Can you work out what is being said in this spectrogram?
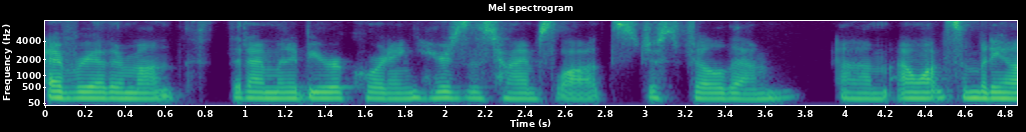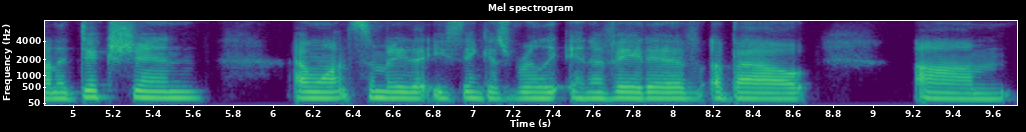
every other month that I'm going to be recording. Here's the time slots, just fill them. Um, I want somebody on addiction. I want somebody that you think is really innovative about um,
